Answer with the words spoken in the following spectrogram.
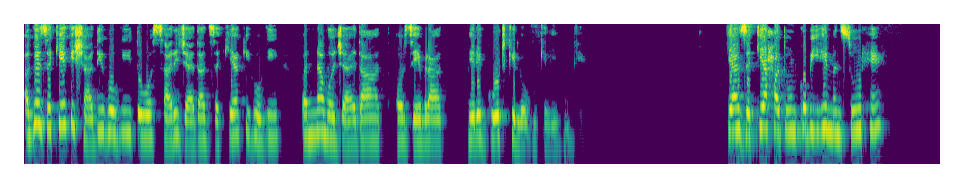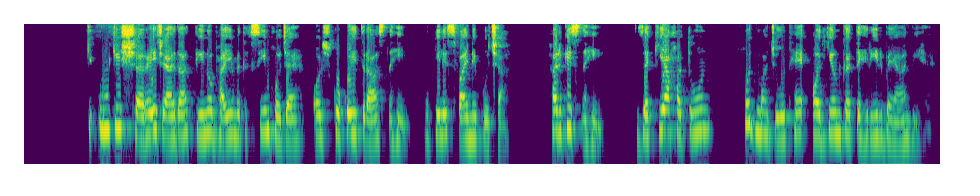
اگر ذکیہ کی شادی ہوگی تو وہ ساری جائیداد ذکیہ کی ہوگی، ورنہ وہ جائیداد اور زیورات میرے گوٹ کے لوگوں کے لیے ہوں گے۔ کیا ذکیہ خاتون کو بھی یہ منصور ہے کہ ان کی شرعی جائیداد تینوں بھائیوں میں تقسیم ہو جائے اور اس کو کوئی اعتراض نہیں؟ وکیل اسفائی نے پوچھا۔ ہرگز نہیں۔ ذکیہ خاتون خود موجود ہیں اور یہ ان کا تحریر بیان بھی ہے۔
